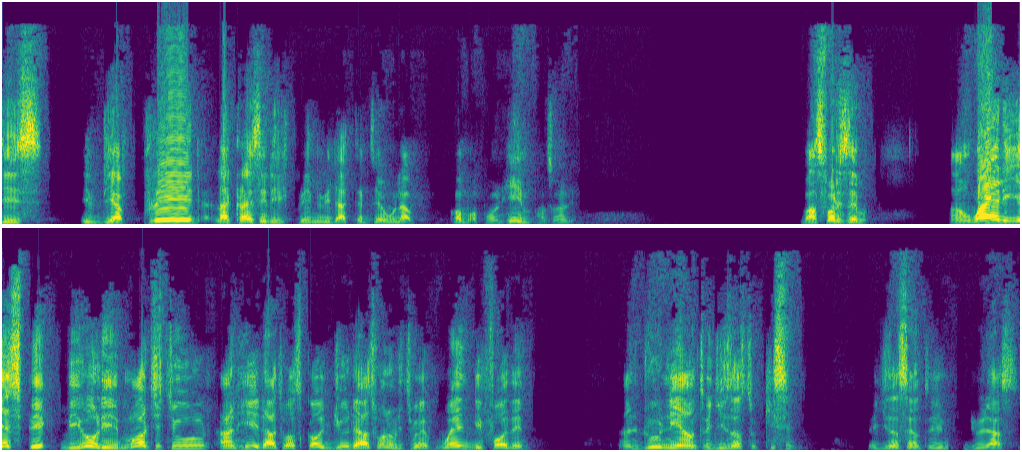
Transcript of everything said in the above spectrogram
is, if they have prayed like Christ said they prayed, maybe that temptation would have come upon him personally. Verse 47. And while he yet spake, behold, a multitude, and he that was called Judas, one of the twelve, went before them, and drew near unto Jesus to kiss him. But Jesus said unto him, Judas,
